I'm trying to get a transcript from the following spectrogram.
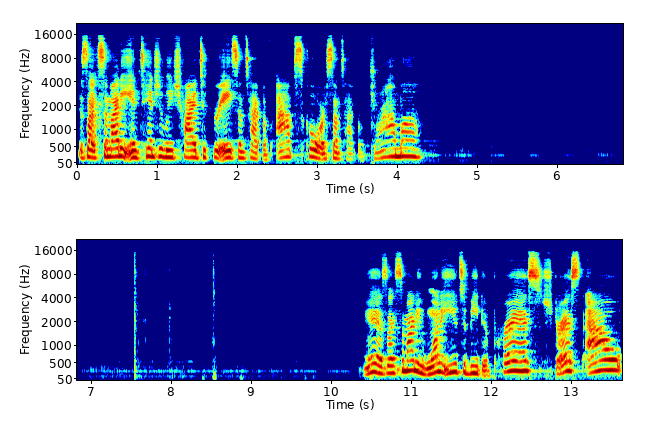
It's like somebody intentionally tried to create some type of obstacle or some type of drama. Yeah, it's like somebody wanted you to be depressed, stressed out.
